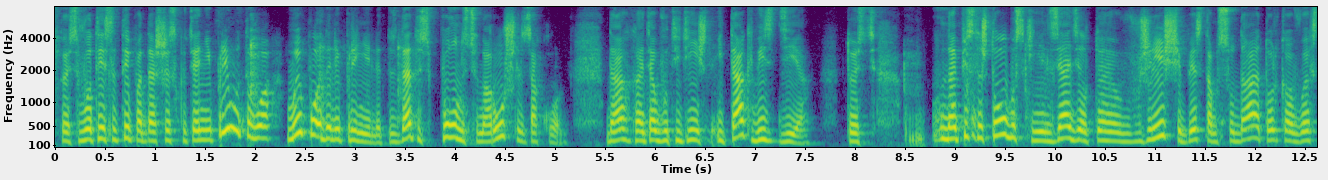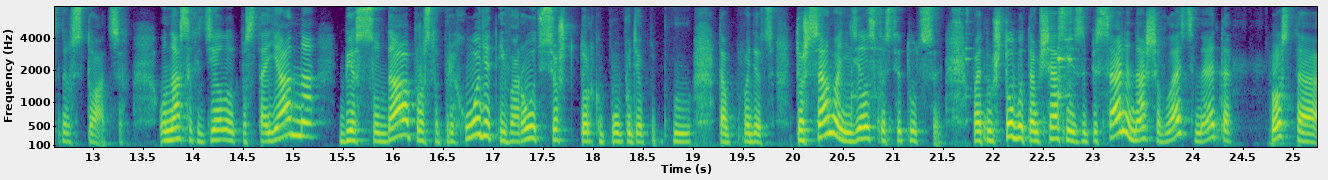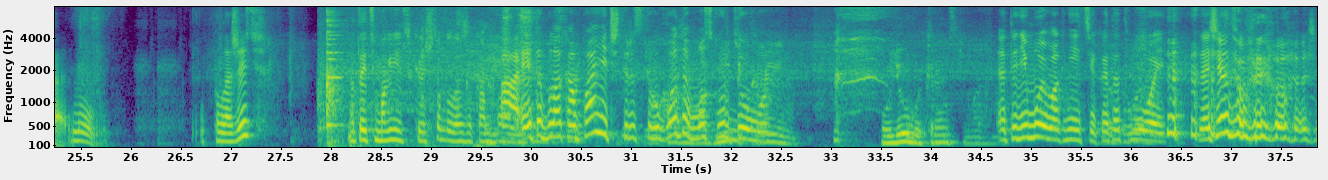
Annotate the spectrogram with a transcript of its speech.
То есть вот если ты подашь иск, у тебя не примут его, мы подали, приняли. То есть, да, то есть полностью нарушили закон. Да, хотя вот единично. И так везде. То есть написано, что обыски нельзя делать э, в жилище без там, суда, только в экстренных ситуациях. У нас их делают постоянно, без суда, просто приходят и воруют все, что только попадет, там попадется. То же самое они делают с Конституцией. Поэтому, что бы там сейчас не записали, наши власти на это просто ну, положить вот эти магнитики, что была за компания? А, это была компания 2014 года Мосгордума. У Любы крымский магнит. Это не мой магнитик, это твой. Зачем ты врешь?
